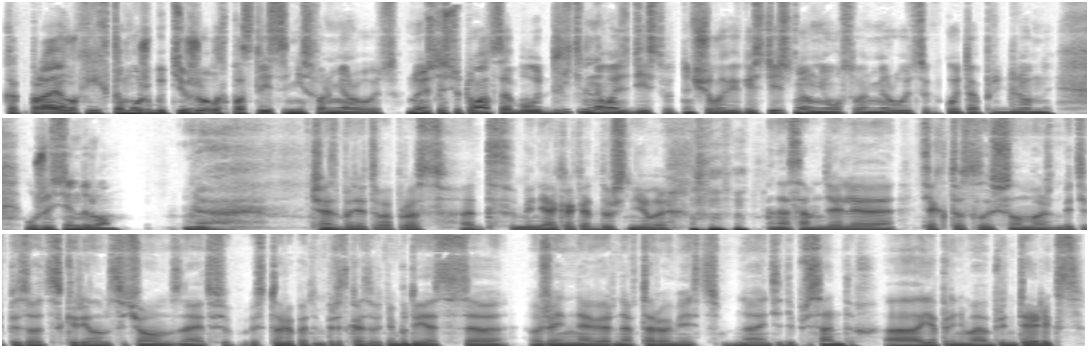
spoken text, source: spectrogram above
как правило, каких-то, может быть, тяжелых последствий не сформируется. Но если ситуация будет длительно воздействовать на человека, естественно, у него сформируется какой-то определенный уже синдром. Сейчас будет вопрос от меня, как от душнилы. На самом деле, те, кто слышал, может быть, эпизод с Кириллом Сычевым, знают всю историю, поэтому пересказывать не буду. Я с, уже, наверное, второй месяц на антидепрессантах. А я принимаю Бринтеликс,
